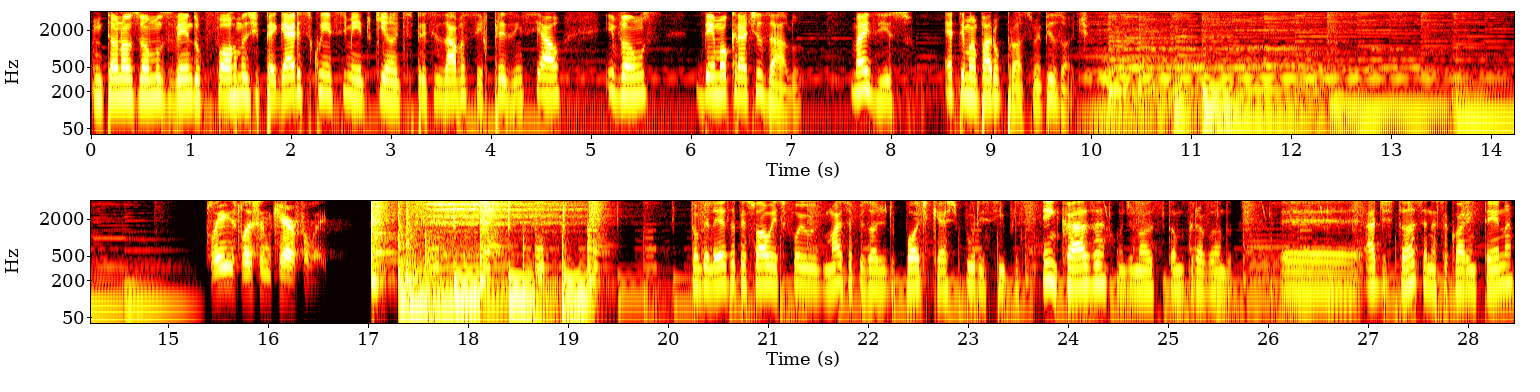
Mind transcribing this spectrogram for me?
Então nós vamos vendo formas de pegar esse conhecimento que antes precisava ser presencial e vamos democratizá-lo. Mas isso é tema para o próximo episódio. Please listen carefully. Então, beleza, pessoal? Esse foi mais um episódio do podcast Puro e Simples em casa, onde nós estamos gravando é, à distância nessa quarentena.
